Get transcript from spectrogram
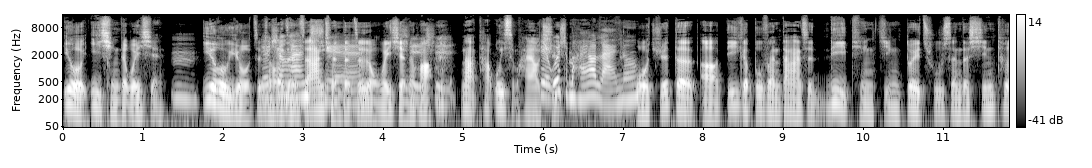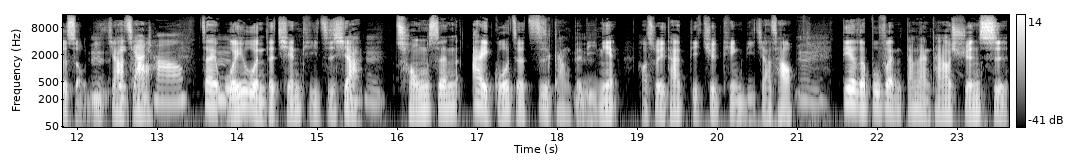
又有疫情的危险，嗯，又有这种人身安全的这种危险的话，那他为什么还要去？为什么还要来呢？我觉得，呃，第一个部分当然是力挺警队出身的新特首李家超，在维稳的前提之下，嗯，重申爱国者治港的理念。嗯、好，所以他的确挺李家超。嗯，第二个部分当然他要宣誓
